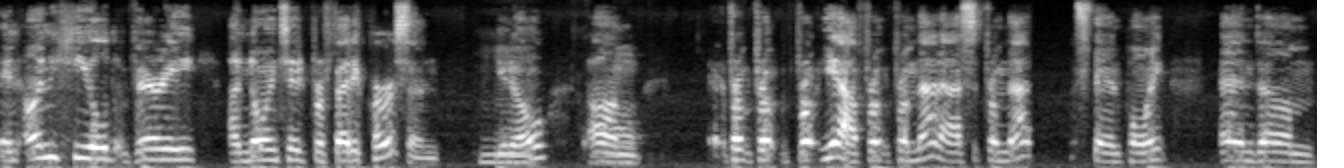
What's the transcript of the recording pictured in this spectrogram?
an unhealed, very anointed prophetic person, you Hmm. know? Um, Wow. from, from, from, yeah, from, from that as, from that standpoint. And, um,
